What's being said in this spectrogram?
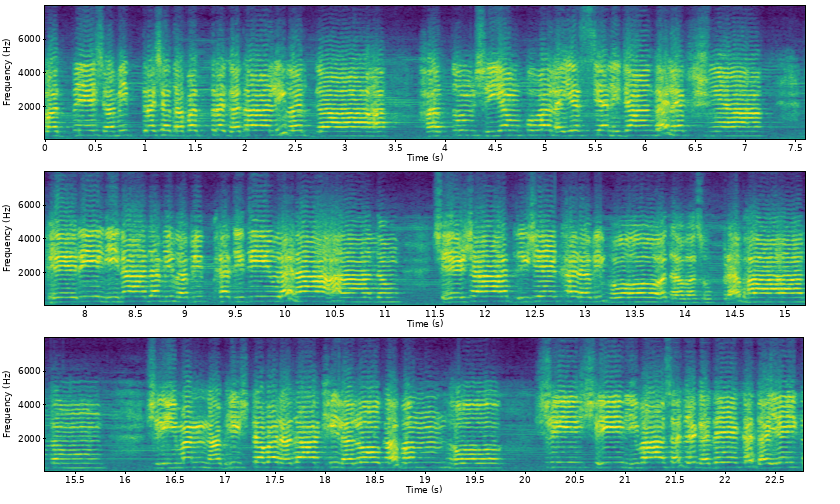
पद्मेश मित्र शतपत्र गदालिवर्गाः हर्तुम् श्रियम् कुवलयस्य निजाङ्गलक्ष्म्या भेरी निनादमिव बिभ्रति तीव्रनादम् शेषाद्रिशेखर विभो तव सुप्रभातम् श्रीमन्नभीष्टवरदाखिल लोकबन्धो श्री श्रीनिवास जगदेकदयैक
